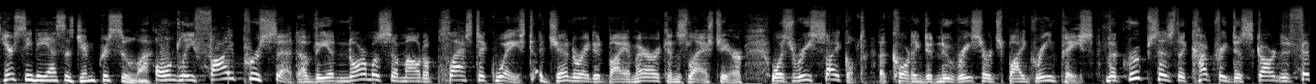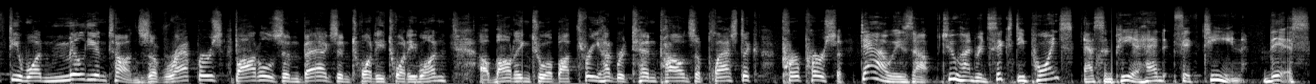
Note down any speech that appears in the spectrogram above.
Here's CBS's Jim Krasula. Only 5% of the enormous amount of plastic waste generated by Americans last year was recycled, according to new research by Greenpeace. The group says the country discarded 51 million tons of wrappers, bottles, and bags in 2021, amounting to about 310 pounds of plastic per person. Dow is up 260 points, S&P ahead 15. This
